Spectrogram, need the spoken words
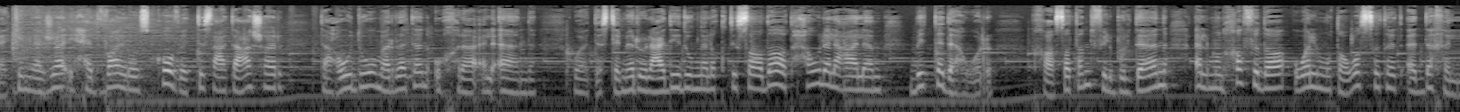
لكن جائحة فيروس كوفيد 19 تعود مرة أخرى الآن وتستمر العديد من الاقتصادات حول العالم بالتدهور. خاصة في البلدان المنخفضة والمتوسطة الدخل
